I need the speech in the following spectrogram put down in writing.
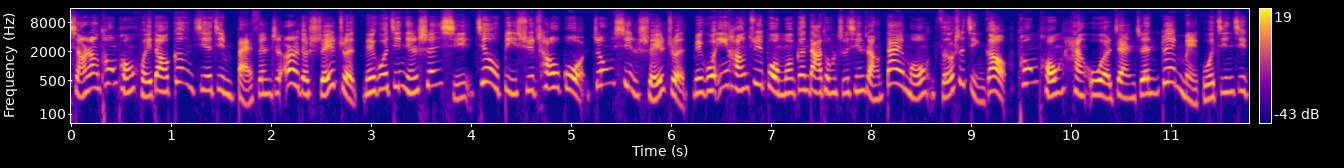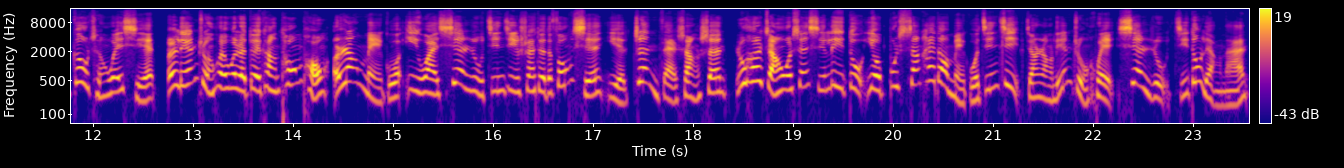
想让通膨回到更接近百分之二的水准，美国今年升息就必须超过中性水准。美国银行巨擘摩根大通执行长戴蒙则是警告，通膨和乌俄战争对美国经济构成威胁，而联准会为了对抗通膨而让美国意外陷入经济衰退的风险也正在上升。如何掌握升息力度又不伤害到美国经济，将让联准会陷入极度两难。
